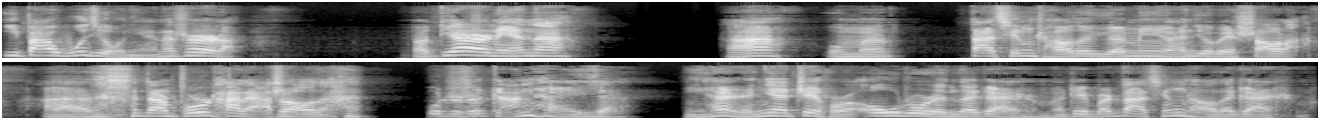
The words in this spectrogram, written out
一八五九年的事了。到第二年呢，啊，我们。大清朝的圆明园就被烧了啊！当然不是他俩烧的，我只是感慨一下。你看人家这会儿欧洲人在干什么，这边大清朝在干什么？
